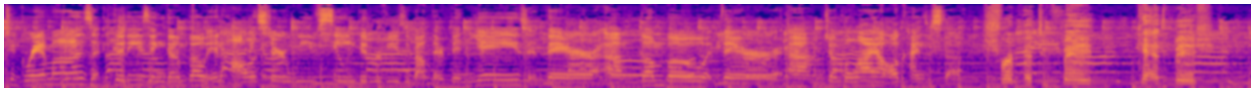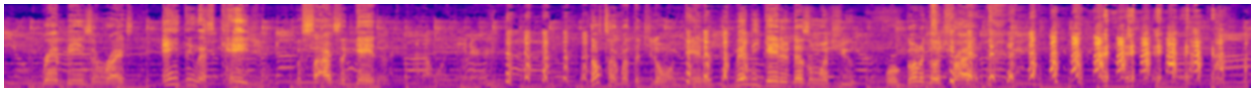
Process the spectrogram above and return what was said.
to Grandma's Goodies and Gumbo in Hollister. We've seen good reviews about their beignets, their um, gumbo, their um, jambalaya, all kinds of stuff. Shrimp etouffee, catfish, red beans and rice, anything that's Cajun besides the gator. I don't want gator. don't talk about that you don't want gator. Maybe gator doesn't want you. We're gonna go try it.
